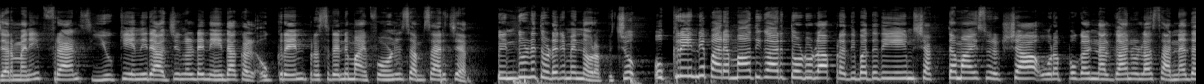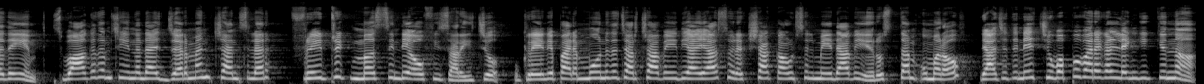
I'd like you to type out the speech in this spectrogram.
ജർമ്മനി ഫ്രാൻസ് യു കെ എന്നീ രാജ്യങ്ങളുടെ നേതാക്കൾ ഉക്രൈൻ പ്രസിഡന്റുമായി ഫോണിൽ സംസാരിച്ച് പിന്തുണ തുടരുമെന്ന് ഉറപ്പിച്ചു. ഉക്രൈന്റെ പരമാധികാരത്തോടുള്ള പ്രതിബദ്ധതയെയും ശക്തമായ സുരക്ഷാ ഉറപ്പുകൾ നൽകാനുള്ള സന്നദ്ധതയും സ്വാഗതം ചെയ്യുന്നതായി ജർമ്മൻ ചാൻസലർ ഫ്രീഡ്രിക് മെസ്സിന്റെ ഓഫീസ് അറിയിച്ചു. ഉക്രൈന്റെ പരമോന്നത ചർച്ചാവേദിയായ സുരക്ഷാ കൗൺസിൽ മേധാവി റുസ്തം ഉമറോവ് രാജ്യത്തിന്റെ ചുവപ്പ് വരകൾ ലംഘിക്കുന്ന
